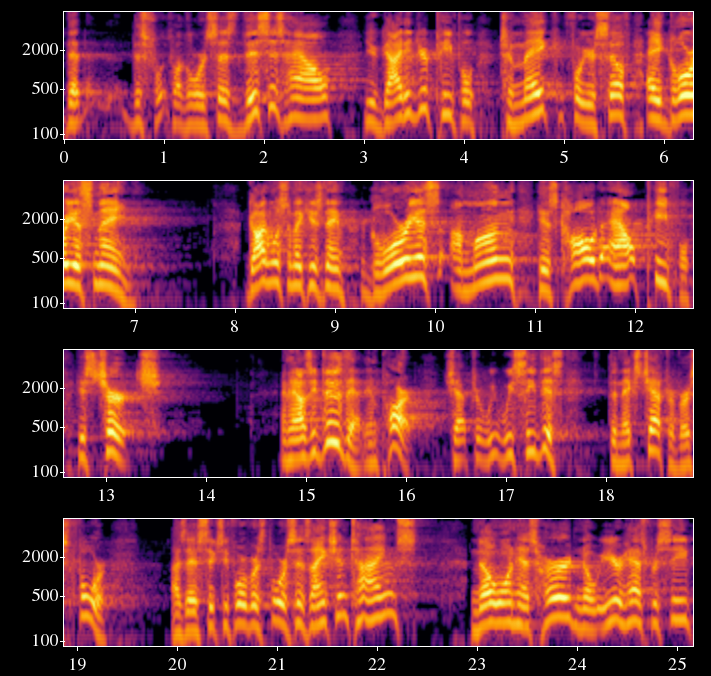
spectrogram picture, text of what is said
that this what the Lord says. This is how you guided your people to make for yourself a glorious name. God wants to make His name glorious among His called out people, His church. And how does He do that? In part, chapter, we, we see this, the next chapter, verse 4. Isaiah 64 verse 4 Since ancient times, no one has heard, no ear has perceived,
